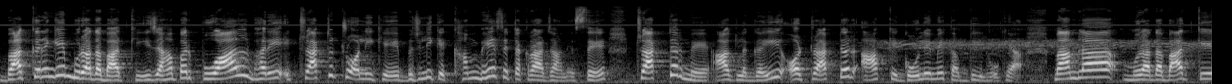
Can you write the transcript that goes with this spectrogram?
बात करेंगे मुरादाबाद की, जहाँ पर पुआल भरे एक ट्रैक्टर ट्रॉली के बिजली के खंभे से टकरा जाने से ट्रैक्टर में आग लग गई और ट्रैक्टर आग के गोले में तब्दील हो गया। मामला मुरादाबाद के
